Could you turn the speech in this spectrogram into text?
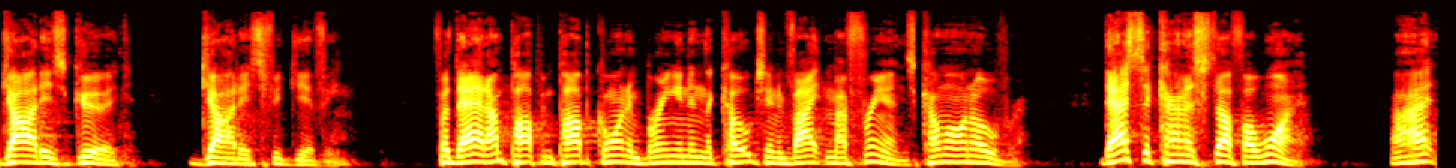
God is good, God is forgiving. For that, I'm popping popcorn and bringing in the cokes and inviting my friends. Come on over. That's the kind of stuff I want. All right?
